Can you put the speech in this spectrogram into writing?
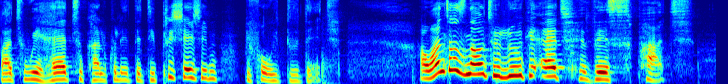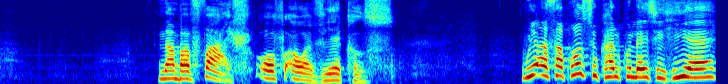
But we had to calculate the depreciation before we do that. I want us now to look at this part. Number five of our vehicles. We are supposed to calculate here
